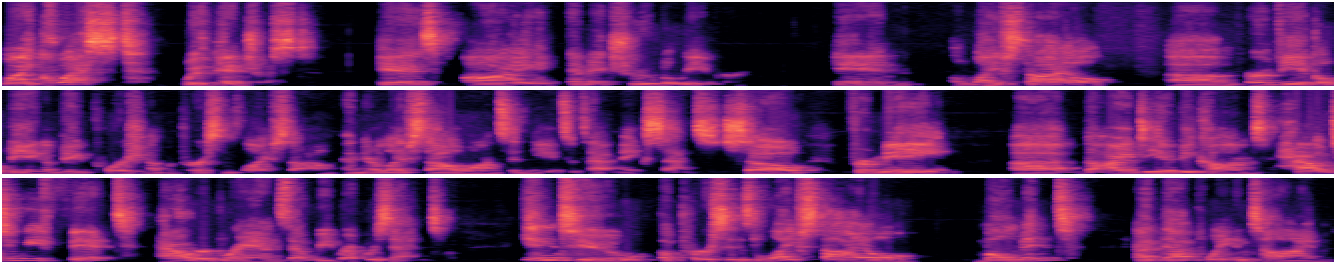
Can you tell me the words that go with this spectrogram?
My quest with Pinterest is I am a true believer in a lifestyle um, or a vehicle being a big portion of a person's lifestyle and their lifestyle wants and needs, if that makes sense. So for me, uh, the idea becomes how do we fit our brands that we represent into a person's lifestyle moment at that point in time,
